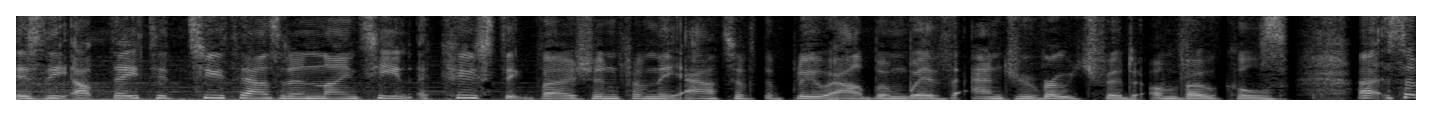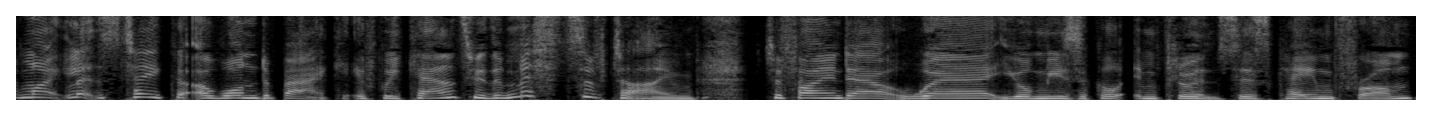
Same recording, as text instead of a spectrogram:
is the updated 2019 acoustic version from the Out of the Blue album with Andrew Roachford on vocals. Uh, so, Mike, let's take a wander back, if we can, through the mists of time to find out where your musical influences came from.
